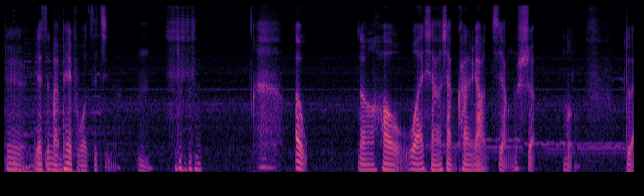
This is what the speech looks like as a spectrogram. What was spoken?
就是，也是蛮佩服我自己的，嗯，哦，然后我想想看要讲什么。对，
